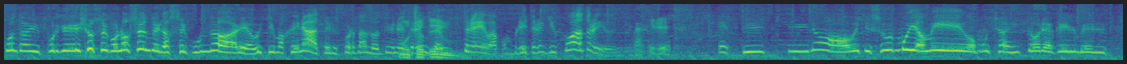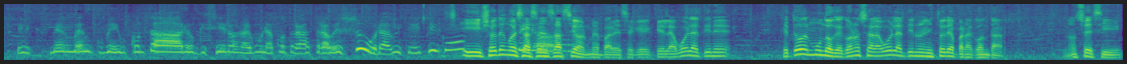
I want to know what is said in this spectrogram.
cuánto hay, porque ellos se conocen de la secundaria, ¿viste? Imagínate, el Fernando tiene Mucho 33, va a cumplir 34 y imagínate. eh, Y, y no, viste, son muy amigos, muchas historias que él me, eh, me, me- me contaron que hicieron alguna otra travesura, ¿viste? Y yo tengo esa Pero- sensación, me parece, que, que la abuela tiene, que todo el mundo que conoce a la abuela tiene una historia para contar. No sé si,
